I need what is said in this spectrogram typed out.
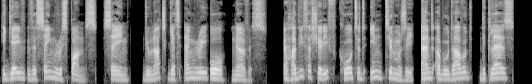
he gave the same response, saying, Do not get angry or nervous. A hadith sharif quoted in Tirmizi and Abu Dawud declares,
